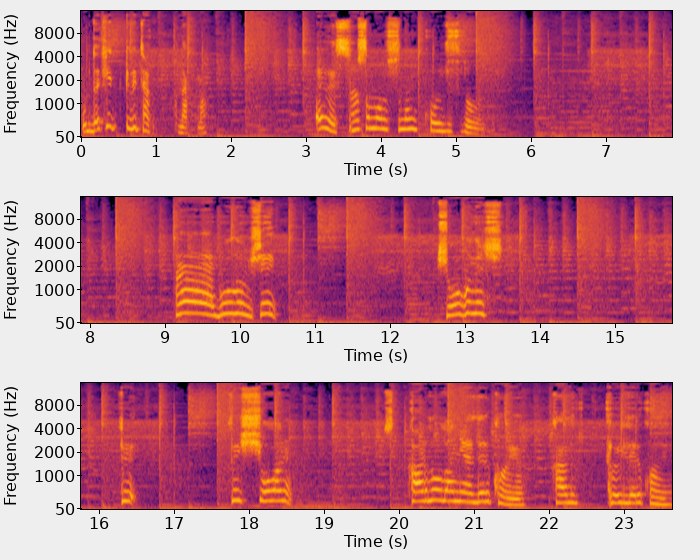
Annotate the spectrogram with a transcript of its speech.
buradaki gibi tapınak mı? Evet sanırsam olsunun koyucusu da olabilir. Ha buldum şey... Shogun 3 kı- kış olan karlı olan yerleri koruyor. Karlı köyleri koruyor.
